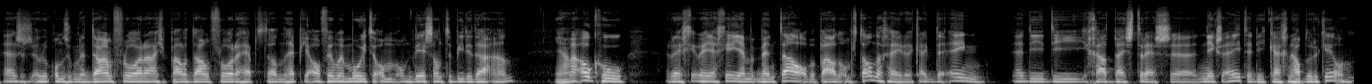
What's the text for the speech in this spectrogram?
hè, dus onderzoek naar darmflora. Als je bepaalde darmflora hebt, dan heb je al veel meer moeite om, om weerstand te bieden daaraan. Ja. Maar ook hoe reageer je mentaal op bepaalde omstandigheden. Kijk, de een hè, die, die gaat bij stress eh, niks eten, die krijgt een hap door de keel.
